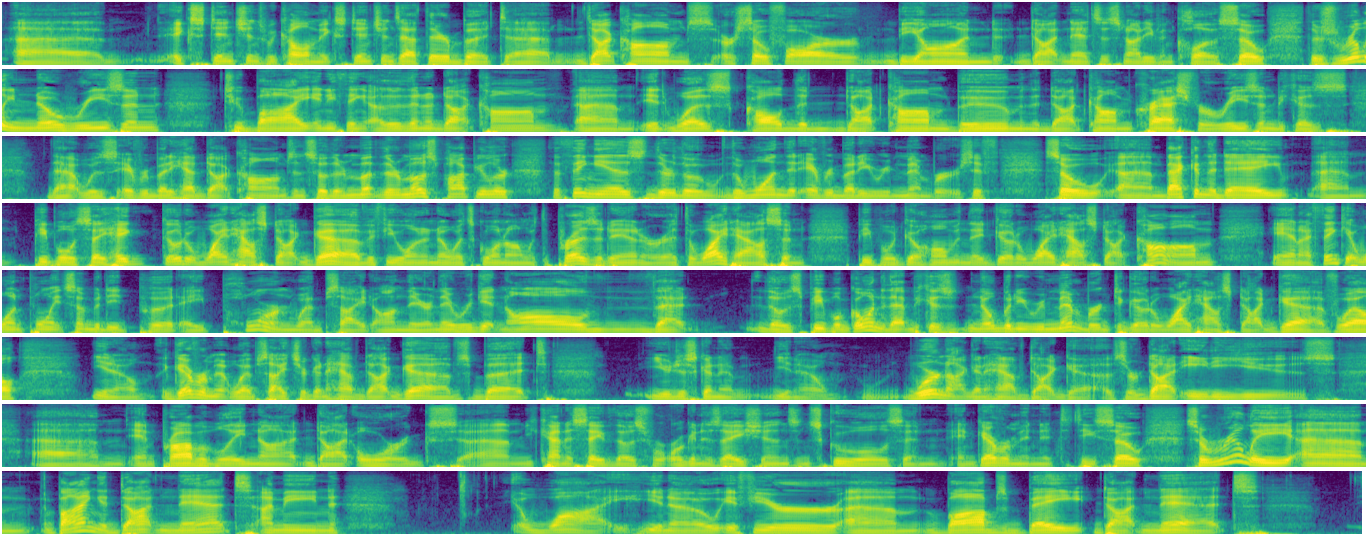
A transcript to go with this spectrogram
uh, extensions. We call them extensions out there, but uh, .coms are so far beyond .nets. It's not even close. So there's really no reason to buy anything other than a .com. Um, it was called the .com boom and the .com crash for a reason because that was everybody had dot coms. And so they're they're most popular. The thing is they're the the one that everybody remembers. If so um, back in the day um, people would say hey go to whitehouse.gov if you want to know what's going on with the president or at the white house. And people would go home and they'd go to whitehouse.com and i think at one point somebody had put a porn website on there and they were getting all that those people going to that because nobody remembered to go to whitehouse.gov well you know, government websites are going to have .govs, but you're just going to, you know, we're not going to have .govs or .edus. Um, and probably not .orgs. Um, you kind of save those for organizations and schools and, and government entities. So so really, um, buying a .net, I mean, why? You know, if you're um, bobsbait.net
